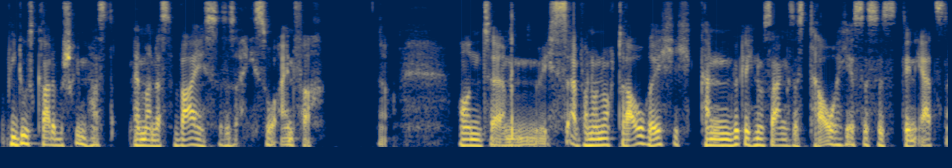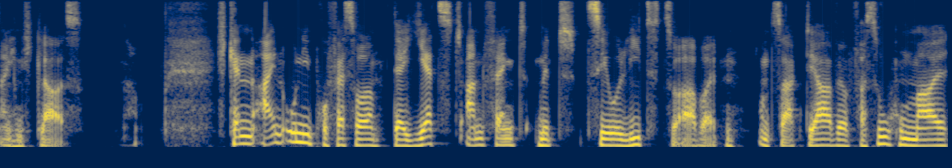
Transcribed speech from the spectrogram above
wie du es gerade beschrieben hast, wenn man das weiß, das ist eigentlich so einfach. Ja. Und ähm, es ist einfach nur noch traurig. Ich kann wirklich nur sagen, dass es traurig ist, dass es den Ärzten eigentlich nicht klar ist. Ja. Ich kenne einen Uni-Professor, der jetzt anfängt, mit Zeolit zu arbeiten und sagt, ja, wir versuchen mal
